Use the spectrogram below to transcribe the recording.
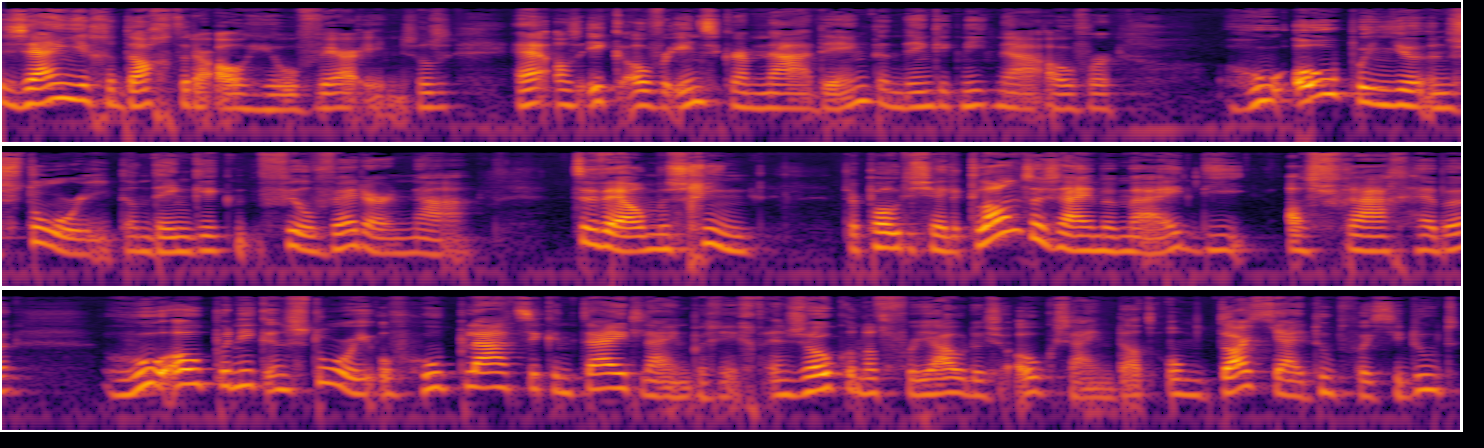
Zijn je gedachten er al heel ver in? Zoals als ik over Instagram nadenk, dan denk ik niet na over hoe open je een story. Dan denk ik veel verder na. Terwijl misschien er potentiële klanten zijn bij mij die als vraag hebben: hoe open ik een story of hoe plaats ik een tijdlijnbericht? En zo kan dat voor jou dus ook zijn. Dat omdat jij doet wat je doet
